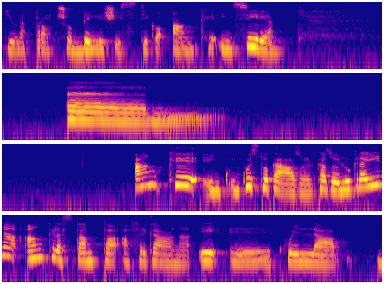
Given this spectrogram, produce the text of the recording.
di un approccio bellicistico anche in Siria. Ehm, anche in, in, questo caso, nel caso dell'Ucraina, anche la stampa africana e eh, quella mh,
